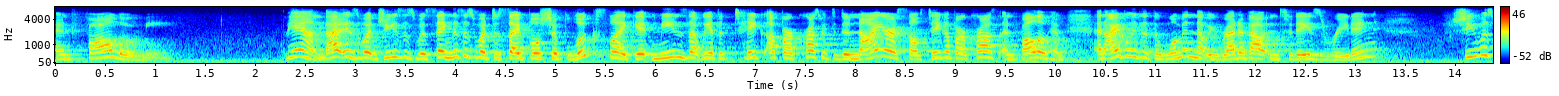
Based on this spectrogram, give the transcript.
and follow me. Man, that is what Jesus was saying. This is what discipleship looks like. It means that we have to take up our cross. We have to deny ourselves, take up our cross, and follow him. And I believe that the woman that we read about in today's reading, she was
